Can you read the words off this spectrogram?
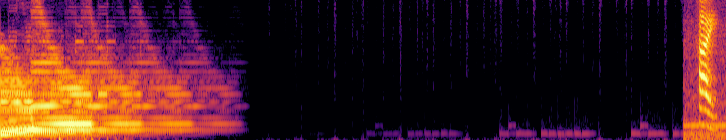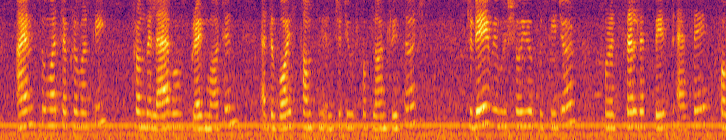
Hi, I am Suma Chakravarthy from the lab of Greg Martin at the Boyce Thompson Institute for Plant Research. Today we will show you a procedure for a cell death based assay for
